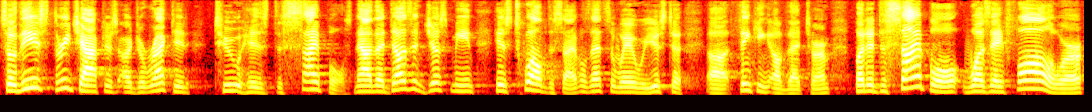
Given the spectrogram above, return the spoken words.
So these three chapters are directed to his disciples. Now, that doesn't just mean his 12 disciples. That's the way we're used to uh, thinking of that term. But a disciple was a follower,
